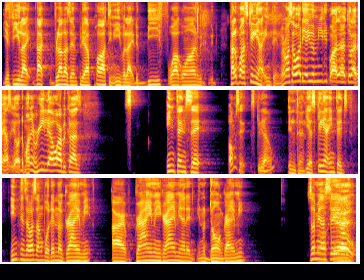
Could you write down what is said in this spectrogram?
you feel like that vloggers then play a part in even like the beef on with with Calipon Skillian intent. Remember I said, what do you even meet the part to like me? I said, yo, the money really a war because intent say, how am I say Skillian? who? Intence. Yeah, Skillian intent. Intent I was talking about them not grimy or grimy, grimy, and then you know don't grimy. So me I say, Okay.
